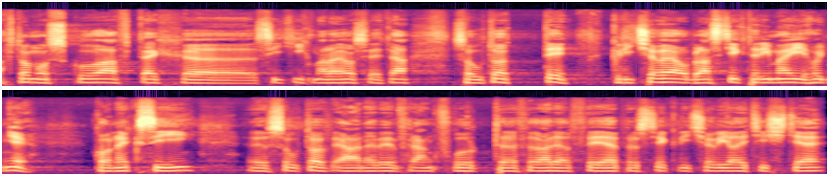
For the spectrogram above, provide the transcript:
A v tom mozku a v těch eh, sítích malého světa jsou to ty klíčové oblasti, které mají hodně konexí, jsou to, já nevím, Frankfurt, eh, Filadelfie, prostě klíčové letiště.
